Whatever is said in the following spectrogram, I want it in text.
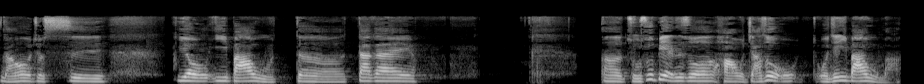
然后就是用一八五的大概，呃，组数变是说，好，假设我我今天一八五嘛，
